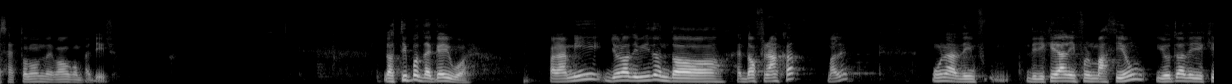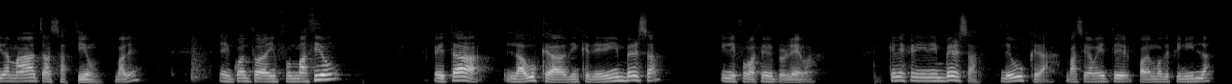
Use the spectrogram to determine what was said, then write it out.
sector donde vamos a competir. Los tipos de keyword. Para mí, yo lo divido en dos, en dos franjas, ¿vale? Una dirigida a la información y otra dirigida más a la transacción, ¿vale? En cuanto a la información, está la búsqueda de ingeniería inversa y la información de problemas. ¿Qué es la ingeniería inversa de búsqueda? Básicamente podemos definirla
